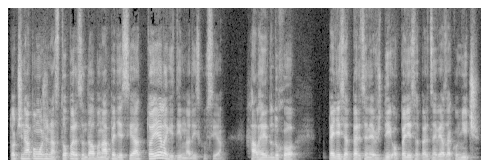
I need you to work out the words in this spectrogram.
To, či napomôže na 100% alebo na 50%, to je legitímna diskusia. Ale jednoducho 50% je vždy o 50% viac ako nič.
